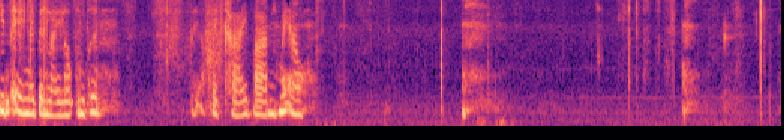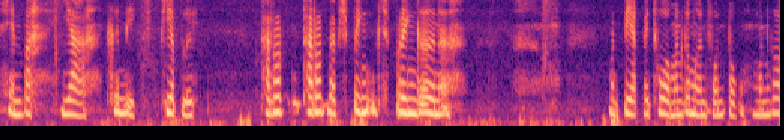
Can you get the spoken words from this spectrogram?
กินเองไม่เป็นไรหรอกเพื่อนๆ เอาไปขายบานไม่เอาเห็นปะหญ้าขึ้นอีกเพียบเลย ถ้ารถถ้ารถแบบสปริงสปริงเกอร์นะ มันเปียกไปทั่ว มันก็เหมือนฝนตก มันก็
